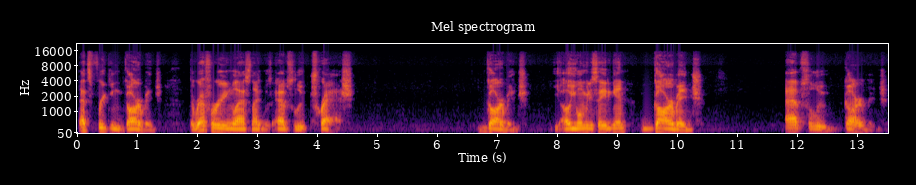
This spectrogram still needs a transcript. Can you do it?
That's freaking garbage. The refereeing last night was absolute trash. Garbage. Oh, you want me to say it again? Garbage. Absolute garbage.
